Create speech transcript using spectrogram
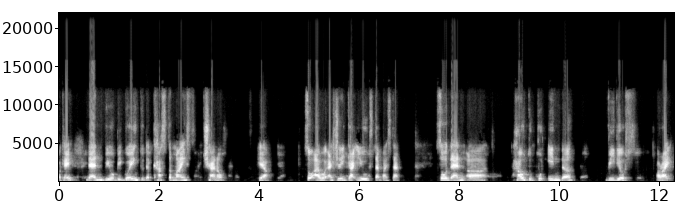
okay? Then we will be going to the customized channel here. So i will actually guide you step by step. So then uh how to put in the videos all right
